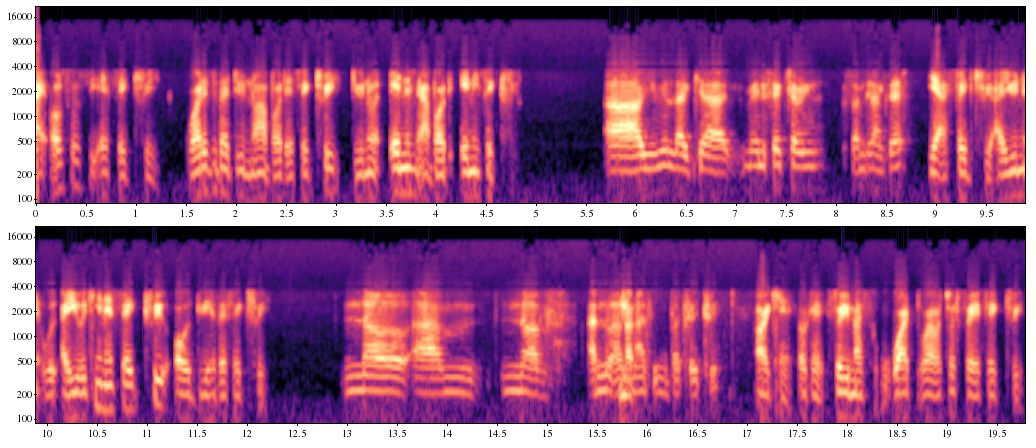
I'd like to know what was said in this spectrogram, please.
I also see a factory. What is it that you know about a factory? Do you know anything about any factory? Uh, you mean like uh, manufacturing, something like that? Yeah, factory. Are you are you working in a factory or do you have a factory? No, um, no, I'm, not, I'm Not- nothing but factory. Okay, okay. So you must watch out for a factory.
